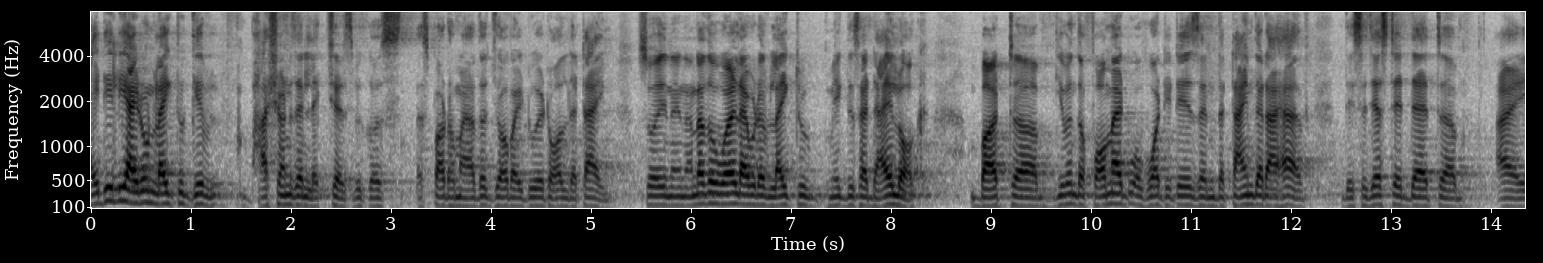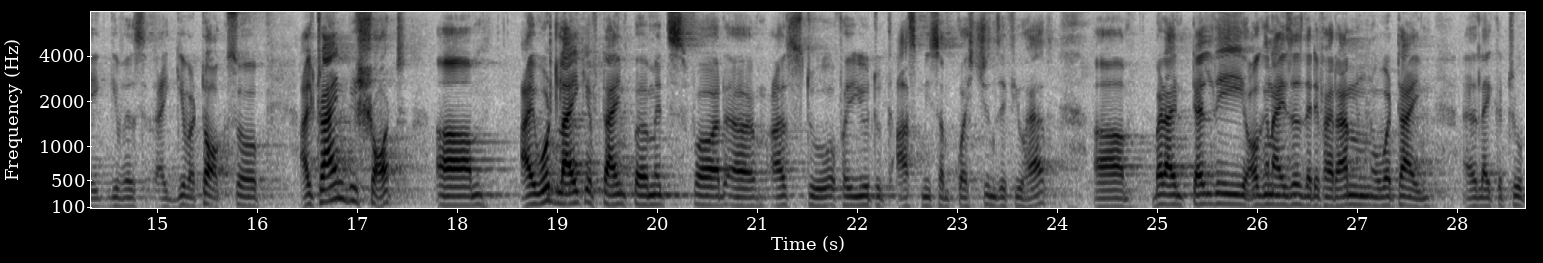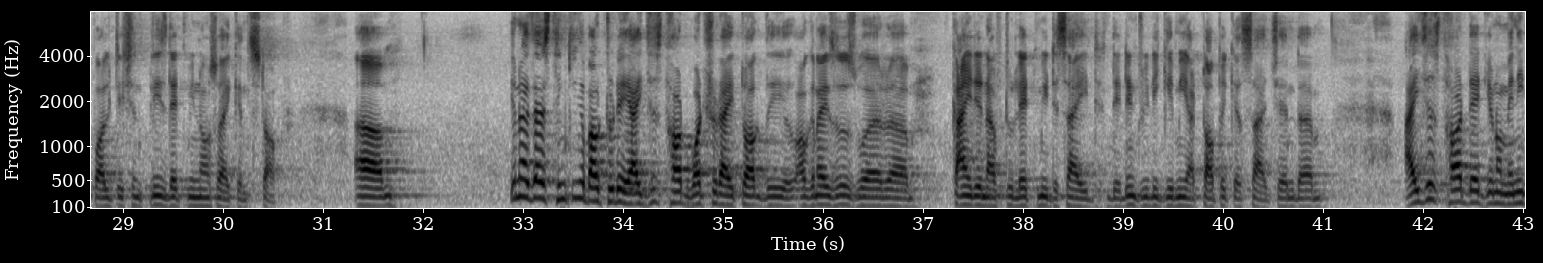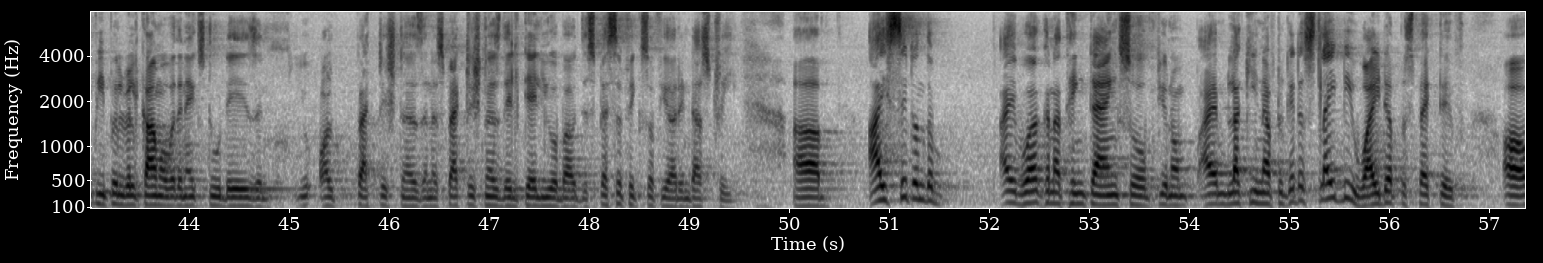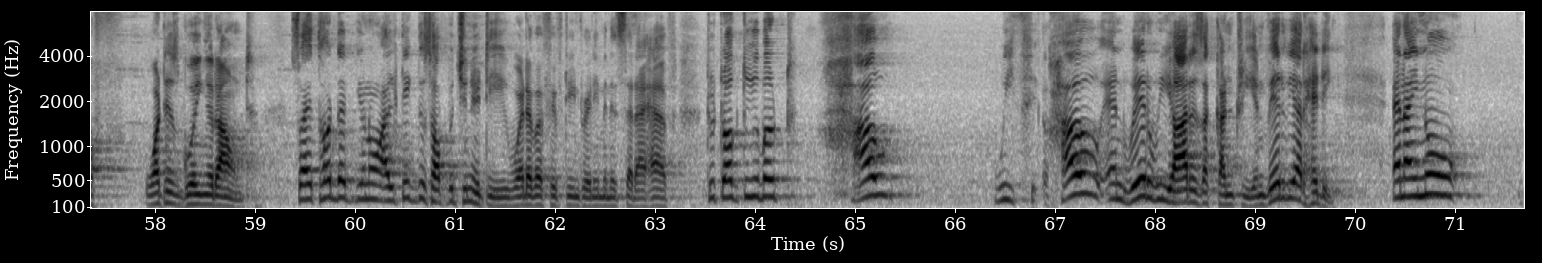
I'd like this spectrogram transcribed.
ideally, I don't like to give bhashans and lectures because as part of my other job, I do it all the time. So in, in another world, I would have liked to make this a dialogue. But uh, given the format of what it is and the time that I have, they suggested that uh, I, give us, I give a talk. So I'll try and be short. Um, I would like, if time permits, for uh, us to, for you to ask me some questions if you have. Uh, but I tell the organizers that if I run over time, uh, like a true politician, please let me know so I can stop. Um, you know, as I was thinking about today, I just thought, what should I talk? The organizers were uh, kind enough to let me decide. They didn't really give me a topic as such. And um, I just thought that, you know, many people will come over the next two days and you all practitioners, and as practitioners, they'll tell you about the specifics of your industry. Uh, I sit on the, I work in a think tank, so, you know, I'm lucky enough to get a slightly wider perspective of what is going around. So I thought that, you know, I'll take this opportunity, whatever 15, 20 minutes that I have, to talk to you about how we, how and where we are as a country and where we are heading. And I know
